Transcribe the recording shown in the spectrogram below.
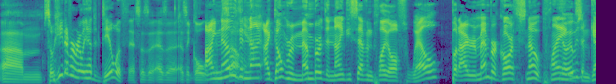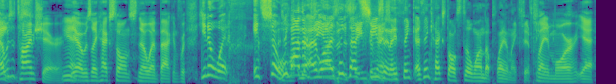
Um, so he never really had to deal with this as a as a as a goalie. I know himself. the ni- I don't remember the '97 playoffs well, but I remember Garth Snow playing No, it was some that was a games. timeshare. Yeah. Yeah. it was like Hextall and Snow went back and forth. You know what? It's so think hard. No, well, I think the that season, division. I think I think Hextall still wound up playing like 50. playing more. Yeah,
